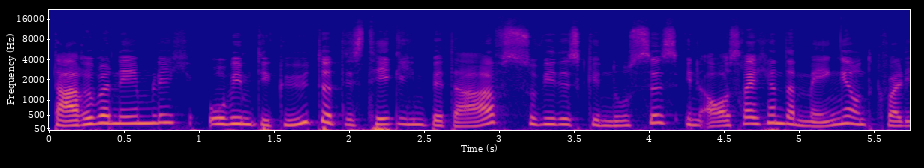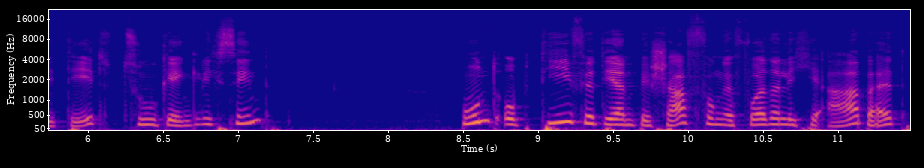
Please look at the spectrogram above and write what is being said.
Darüber nämlich, ob ihm die Güter des täglichen Bedarfs sowie des Genusses in ausreichender Menge und Qualität zugänglich sind und ob die für deren Beschaffung erforderliche Arbeit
